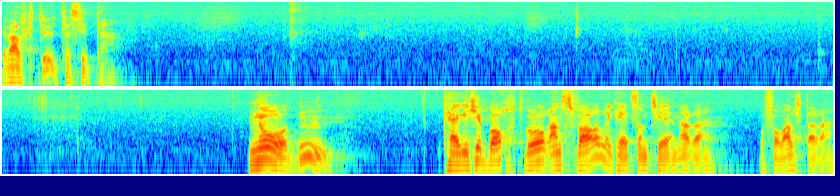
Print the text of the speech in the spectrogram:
er valgt ut til å sitte. Nåden tar ikke bort vår ansvarlighet som tjenere og forvaltere.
